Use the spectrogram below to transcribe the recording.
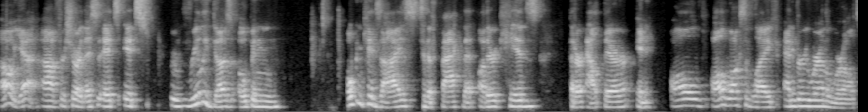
Oh yeah, uh, for sure. This it's it's really does open open kids' eyes to the fact that other kids that are out there in all all walks of life, everywhere in the world,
